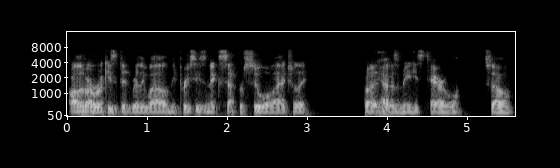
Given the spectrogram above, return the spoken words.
All of our rookies did really well in the preseason, except for Sewell, actually. But Yeah. that doesn't mean he's terrible. So,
